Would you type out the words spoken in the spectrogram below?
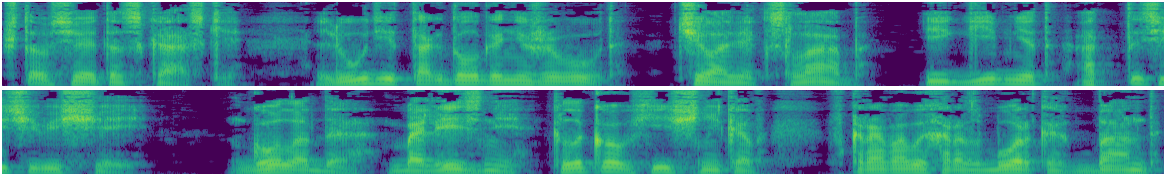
что все это сказки. Люди так долго не живут. Человек слаб и гибнет от тысячи вещей. Голода, болезни, клыков хищников, в кровавых разборках банд,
